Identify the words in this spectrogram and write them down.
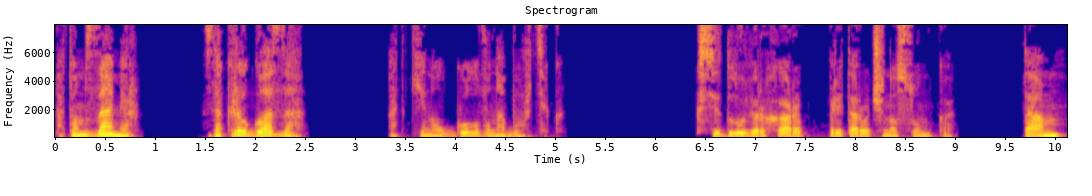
потом замер, закрыл глаза, откинул голову на бортик. К седлу Верхара приторочена сумка. Там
